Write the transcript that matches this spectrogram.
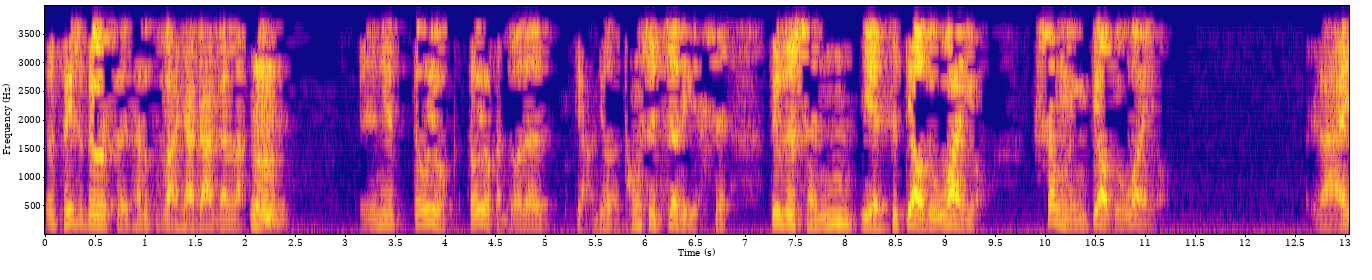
那随时都有水，它都不往下扎根了。嗯，人家都有都有很多的讲究的。同时这里也是，就是神也是调度万有，圣灵调度万有来。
